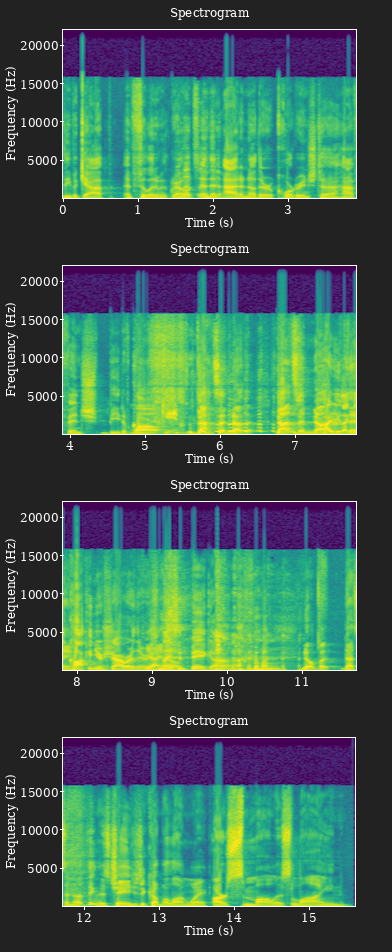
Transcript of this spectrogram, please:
leave a gap, and fill it in with grout, and, it, then yeah. add another quarter inch to a half inch bead of Well, caulk that's another. That's another. How do you like thing. the caulk in your shower there? Yeah, it's nice and big, huh? No, but that's another thing that's changed to come a long way. Our smallest line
